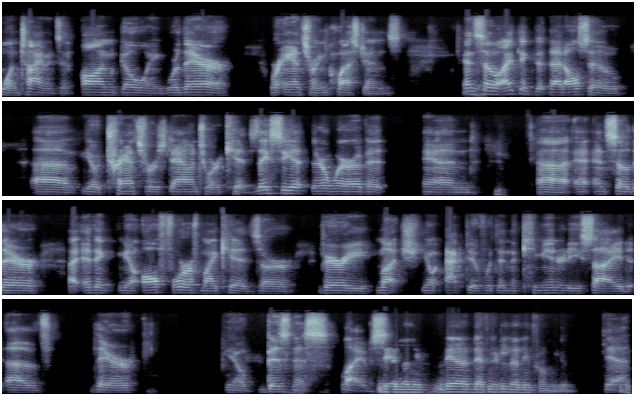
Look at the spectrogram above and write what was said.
one time, it's an ongoing. We're there, we're answering questions. And so I think that that also, uh, you know, transfers down to our kids. They see it, they're aware of it. And, uh, and so they're, I think, you know, all four of my kids are very much, you know, active within the community side of their you know business lives. They're learning. They are definitely learning from you. Yeah,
